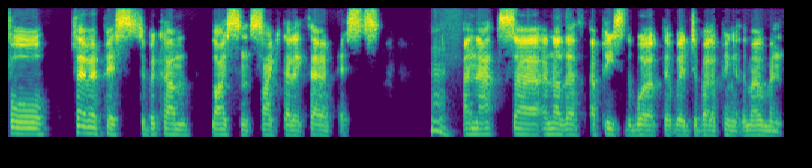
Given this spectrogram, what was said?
for therapists to become licensed psychedelic therapists. Hmm. And that's uh, another a piece of the work that we're developing at the moment.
